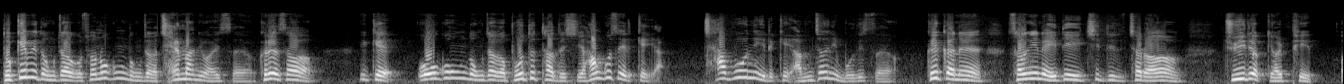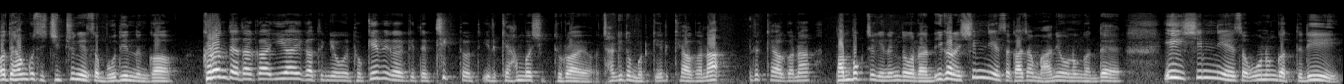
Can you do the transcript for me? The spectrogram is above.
도깨비 동자하고 손오공 동자가 제일 많이 와 있어요. 그래서 이렇게 오공 동자가 보드 타듯이 한 곳에 이렇게 야- 차분히 이렇게 얌전히 못 있어요. 그러니까는 성인 ADHD처럼 주의력 결핍, 어디 한 곳에 집중해서 못 있는 거. 그런데다가 이 아이 같은 경우에 도깨비가 있기 때문에 틱도 이렇게 한 번씩 들어와요. 자기도 모르게 이렇게 하거나 이렇게 하거나 반복적인 행동을 하는 이거는 심리에서 가장 많이 오는 건데 이 심리에서 오는 것들이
